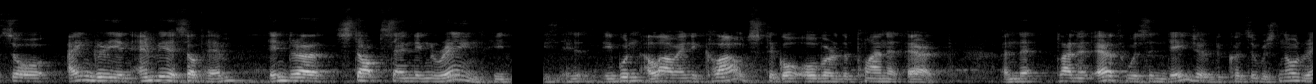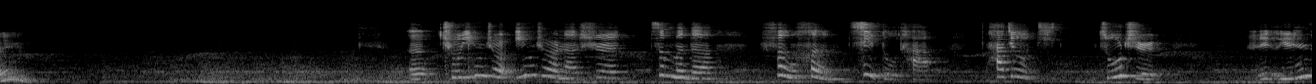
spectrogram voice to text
so angry and envious of him, Indra stopped sending rain. He, he, he wouldn't allow any clouds to go over the planet Earth. And the planet Earth was in danger because there was no rain. 呃，除 Indra Indra 呢是这么的 愤恨嫉妒他，他就阻止云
